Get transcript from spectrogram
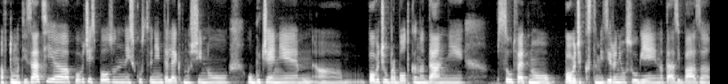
автоматизация, повече използване на изкуствен интелект, машинно обучение, повече обработка на данни, съответно повече кастомизирани услуги на тази база.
